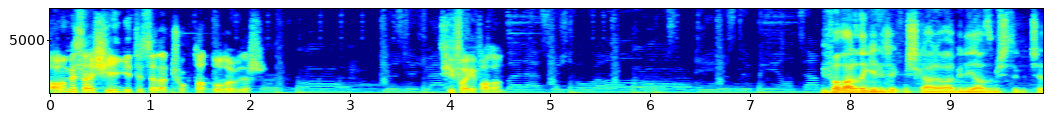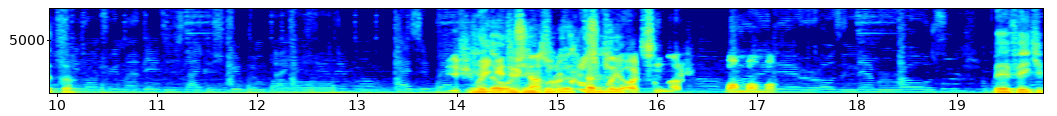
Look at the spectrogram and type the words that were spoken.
Ama mesela şeyi getirseler çok tatlı olabilir. FIFA'yı falan. FIFA'lar da gelecekmiş galiba biri yazmıştı chatte. Bir de FIFA'yı de orijin getirdikten sonra kuruluyor. Tabii crossplay'ı canım. açsınlar. Bam bam bam. BF2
